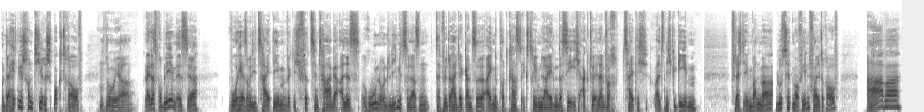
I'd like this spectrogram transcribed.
Und da hätten wir schon tierisch Bock drauf. Oh ja. Das Problem ist ja, woher sollen wir die Zeit nehmen, wirklich 14 Tage alles ruhen und liegen zu lassen, da würde halt der ganze eigene Podcast extrem leiden. Das sehe ich aktuell einfach zeitlich als nicht gegeben. Vielleicht irgendwann mal. Lust hätten wir auf jeden Fall drauf. Aber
